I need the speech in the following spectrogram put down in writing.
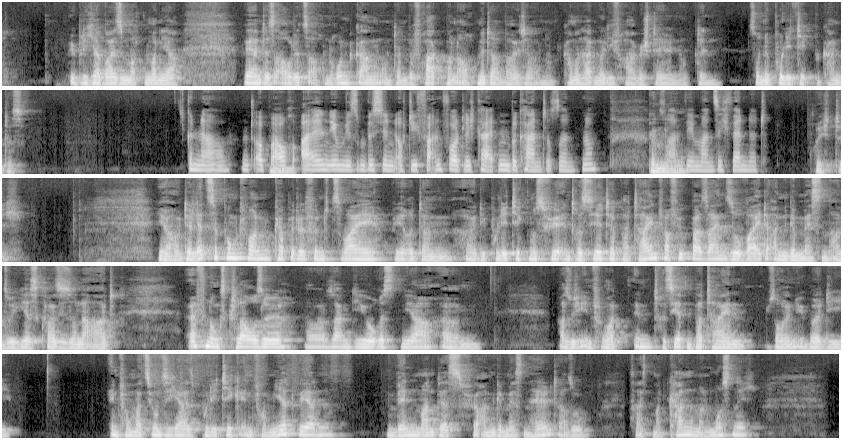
Üblicherweise macht man ja während des Audits auch einen Rundgang und dann befragt man auch Mitarbeiter und dann kann man halt mal die Frage stellen, ob denn so eine Politik bekannt ist. Genau. Und ob mhm. auch allen irgendwie so ein bisschen auch die Verantwortlichkeiten bekannt sind, ne? Genau. So, an wen man sich wendet. Richtig. Ja, und der letzte Punkt von Kapitel 5.2 wäre dann, äh, die Politik muss für interessierte Parteien verfügbar sein, soweit angemessen. Also hier ist quasi so eine Art Öffnungsklausel, äh, sagen die Juristen ja. Ähm, also die interessierten Parteien sollen über die Informationssicherheitspolitik informiert werden, wenn man das für angemessen hält. Also das heißt, man kann, man muss nicht.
